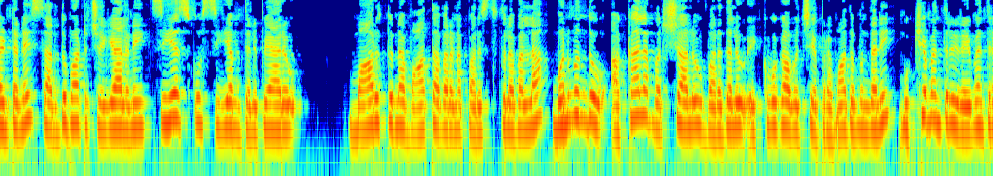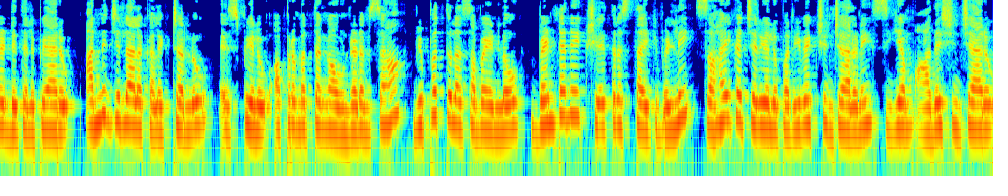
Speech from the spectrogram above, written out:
వెంటనే సర్దుబాటు చేయాలని సీఎస్కు సీఎం తెలిపారు. మారుతున్న వాతావరణ పరిస్థితుల వల్ల మున్ముందు అకాల వర్షాలు వరదలు ఎక్కువగా వచ్చే ప్రమాదముందని ముఖ్యమంత్రి రేవంత్ రెడ్డి తెలిపారు. అన్ని జిల్లాల కలెక్టర్లు ఎస్పీలు అప్రమత్తంగా ఉండడం సహా విపత్తుల సమయంలో వెంటనే క్షేత్రస్థాయికి వెళ్ళి సహాయక చర్యలు పర్యవేక్షించాలని సీఎం ఆదేశించారు.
